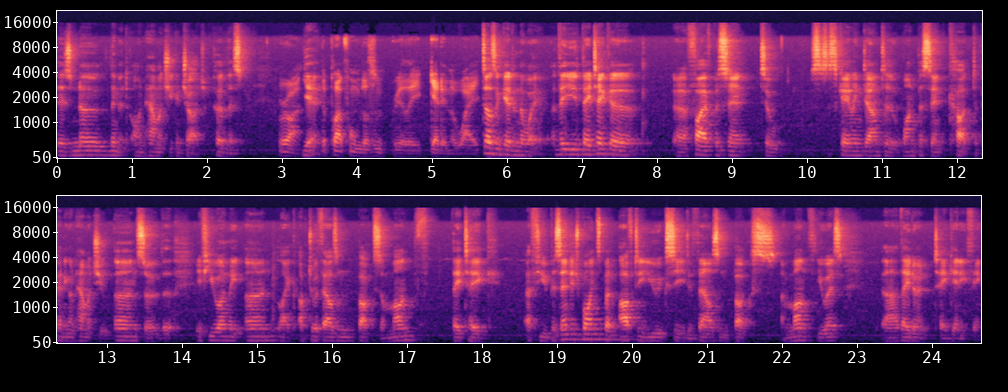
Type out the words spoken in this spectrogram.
there's no limit on how much you can charge per lesson. Right. Yeah. The platform doesn't really get in the way. doesn't get in the way. They, they take a five percent to scaling down to one percent cut depending on how much you earn. So the if you only earn like up to a thousand bucks a month, they take a few percentage points. But after you exceed a thousand bucks a month US, uh, they don't take anything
